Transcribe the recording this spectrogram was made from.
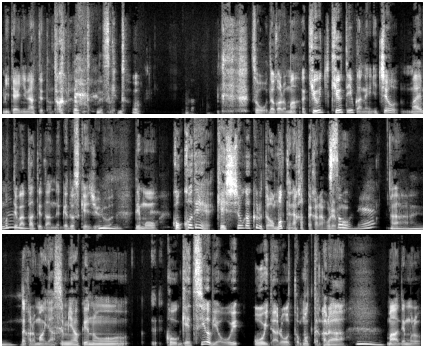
みたいになってたところだったんですけど。そう。だからまあ、急、急っていうかね、一応前もって分かってたんだけど、スケジュールは。うんでも、ここで決勝が来るとは思ってなかったから、俺もそう。ね。はいうんだからまあ、休み明けの、こう、月曜日は多い、多いだろうと思ったから、うん。まあでも、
